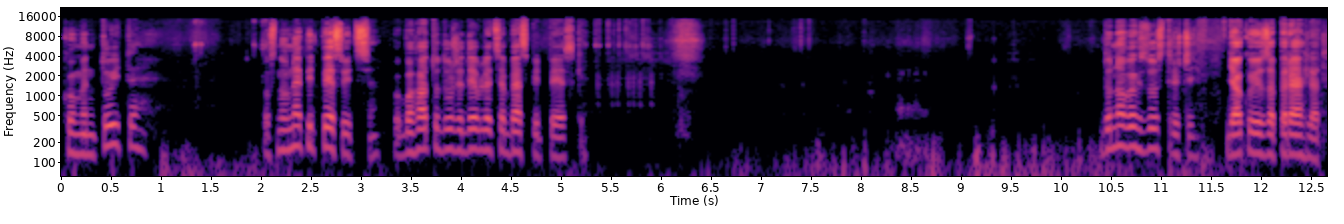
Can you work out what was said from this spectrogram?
Коментуйте. Основне підписуйтеся, бо багато дуже дивляться без підписки. До нових зустрічей. Дякую за перегляд.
